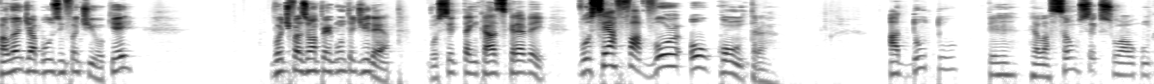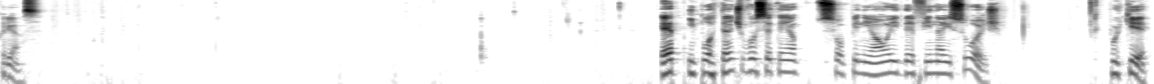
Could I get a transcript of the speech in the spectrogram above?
falando de abuso infantil, ok? Vou te fazer uma pergunta direta. Você que está em casa, escreve aí. Você é a favor ou contra adulto ter relação sexual com criança? É importante você tenha sua opinião e defina isso hoje. Por quê?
